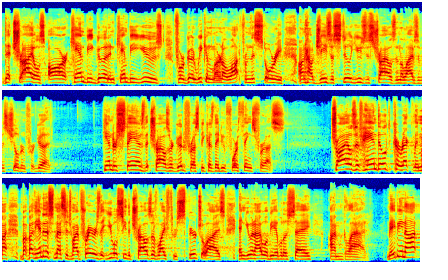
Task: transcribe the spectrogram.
that trials are can be good and can be used for good. We can learn a lot from this story on how Jesus still uses trials in the lives of his children for good. He understands that trials are good for us because they do four things for us. Trials, if handled correctly, my, but by the end of this message, my prayer is that you will see the trials of life through spiritual eyes, and you and I will be able to say, I'm glad. Maybe not,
